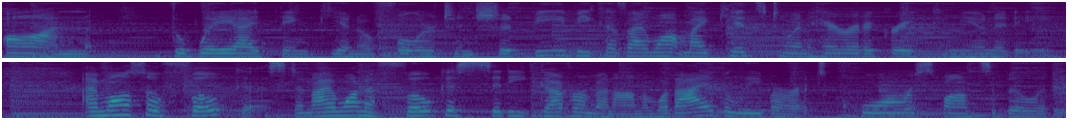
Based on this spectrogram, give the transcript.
on the way I think, you know, Fullerton should be because I want my kids to inherit a great community. I'm also focused, and I want to focus city government on what I believe are its core responsibilities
